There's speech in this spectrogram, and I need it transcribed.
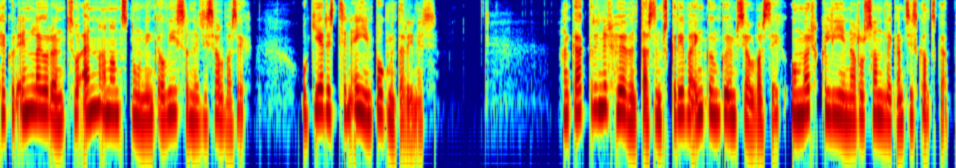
tekur einlegur önd svo enn annan snúning á vísanir í sjálfa sig og gerist sinn eigin bókmyndarínir. Hann gaggrinir höfunda sem skrifa engungu um sjálfa sig og mörg línar og sannleikans í skaldskap.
